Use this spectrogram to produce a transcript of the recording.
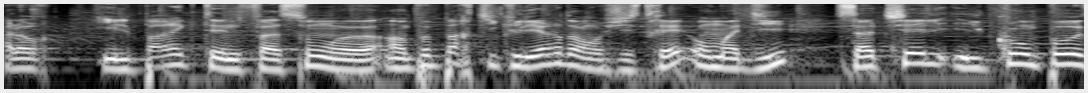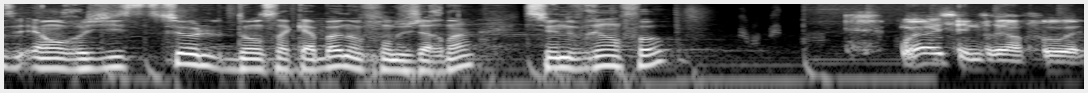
Alors, il paraît que tu as une façon un peu particulière d'enregistrer. On m'a dit, Satchel, il compose et enregistre seul dans sa cabane au fond du jardin. C'est une vraie info? Ouais, ouais, c'est une vraie info. Ouais.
